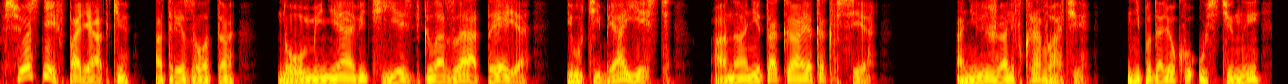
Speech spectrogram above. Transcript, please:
«Все с ней в порядке», — отрезала та. «Но у меня ведь есть глаза, Тея, и у тебя есть. Она не такая, как все». Они лежали в кровати. Неподалеку у стены —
